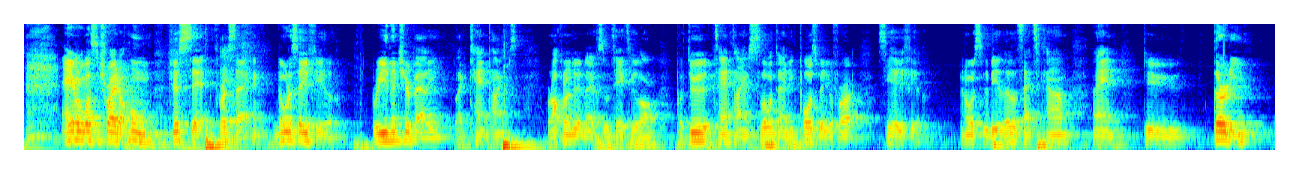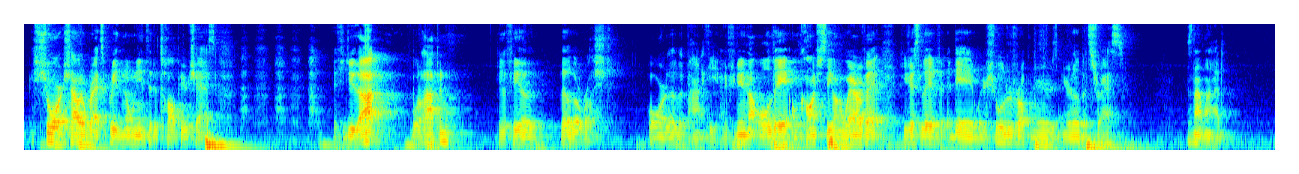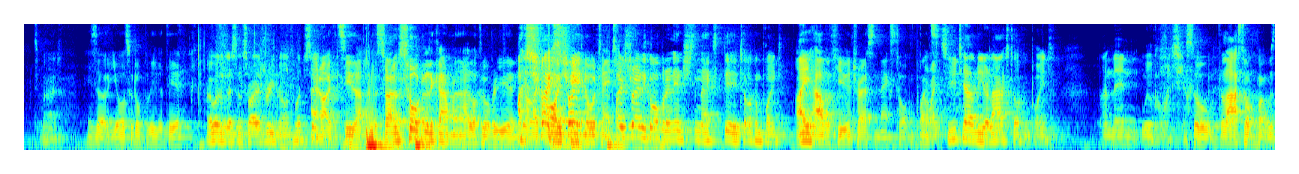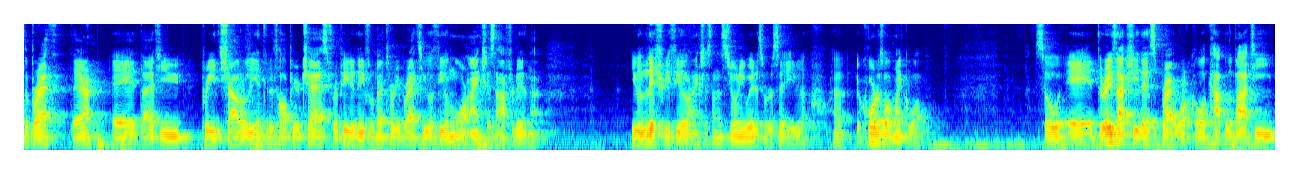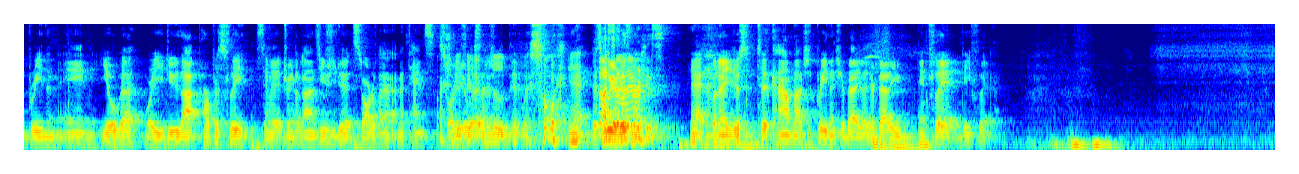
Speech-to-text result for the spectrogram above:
anyone wants to try it at home, just sit for a second, notice how you feel, breathe into your belly like ten times. We're not going to do it now because it'll take too long, but do it ten times. Slow it down. You can pause the video for it. See how you feel. You notice there'll be a little sense of calm, and then do thirty short, shallow breaths, breathing only into the top of your chest. If you do that, what'll happen? You'll feel a little bit rushed or a little bit panicky. And if you're doing that all day, unconsciously unaware of it, you just live a day where your shoulders are up in your ears and you're a little bit stressed. Isn't that mad? It's mad. That, you also don't believe it, do you? I wasn't listening, sorry, I was reading on. What'd you say? I know, I could see that. I was, I was talking to the camera and then I looked over at you and you're like, trying- oh, I was he's paying no attention. I was trying to come up with an interesting next uh, talking point. I have a few interesting next talking points. Alright, so you tell me your last talking point, and then we'll go on to So the last talking point was the breath there. Uh, that if you breathe shallowly into the top of your chest repeatedly for about 30 breaths, you will feel more anxious after doing that. You will literally feel anxious, and it's the only way to sort of say be like, uh, your cortisol might go up. So uh, there is actually this breath work called Kapalabhati breathing in yoga, where you do that purposely, stimulate adrenal glands. You usually do it at the start of a, an intense sort Actually, of if yoga you have a little pit in my stomach. Yeah, it's That's weird, isn't it? Yeah, but now you just to calm that, just breathe into your belly, let your belly inflate and deflate.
